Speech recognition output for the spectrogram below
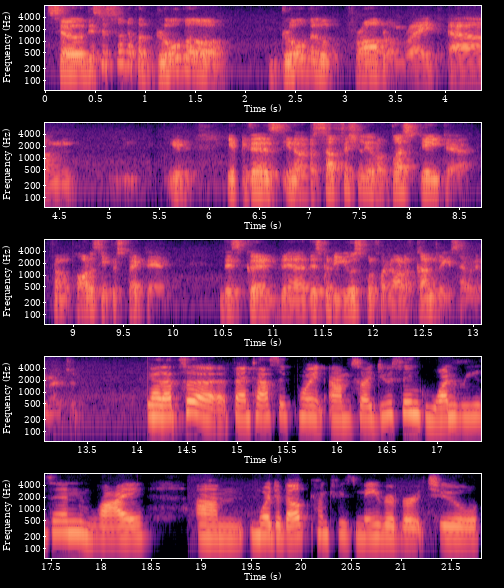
So this is sort of a global global problem, right? Um, if, if there is you know sufficiently robust data from a policy perspective, this could uh, this could be useful for a lot of countries, I would imagine. Yeah, that's a fantastic point. Um, so I do think one reason why um, more developed countries may revert to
